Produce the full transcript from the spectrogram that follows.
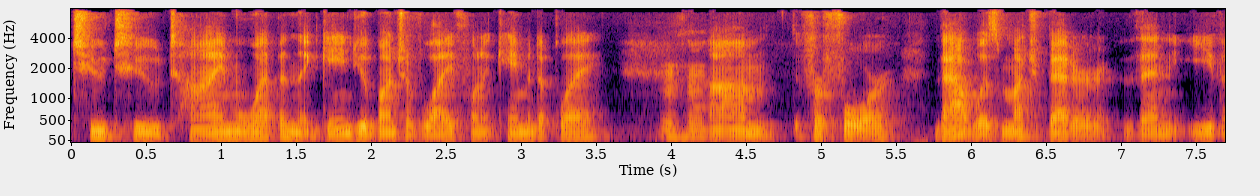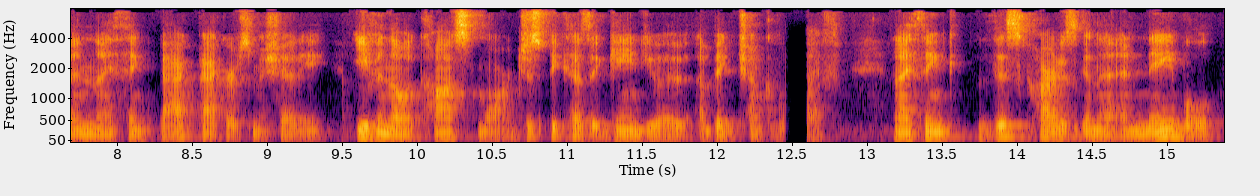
2 2 time weapon that gained you a bunch of life when it came into play mm-hmm. um, for four, that was much better than even, I think, Backpacker's Machete, even though it cost more, just because it gained you a, a big chunk of life. And I think this card is going to enable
